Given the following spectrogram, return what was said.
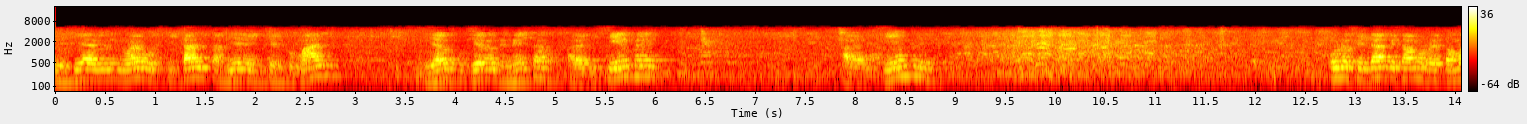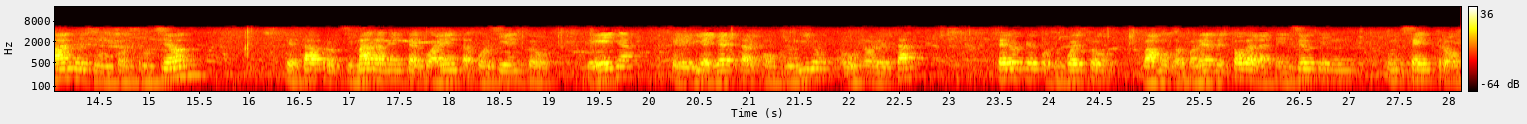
decía hay un nuevo hospital también en Chetumal, y ya lo pusieron de meta para diciembre, para diciembre. Un hospital que estamos retomando en su construcción, que está aproximadamente al 40% de ella, que debía ya estar concluido, aún no lo está, pero que por supuesto vamos a ponerle toda la atención, tiene un, un centro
